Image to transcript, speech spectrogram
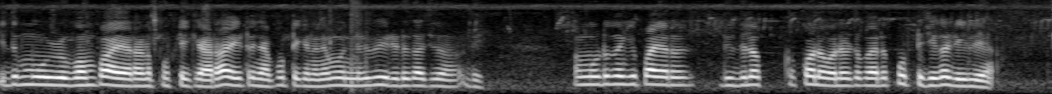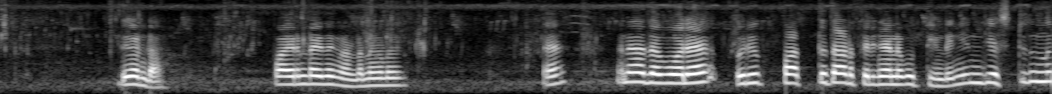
ഇത് മുഴുവൻ പയറാണ് പൊട്ടിക്കാറായിട്ട്. ഞാൻ പൊട്ടിക്കുന്നതിന് മുന്നേ വീട് എടുക്കാച്ചതാ ദേ അങ്ങോട്ട് നോക്കി പയർ ഇതിലൊക്കെ കൊല കൊലയിട്ട് പയർ പൊട്ടിച്ച് കഴിയില്ല. ഇത് കണ്ട? പയറുണ്ടായിരുന്നു കണ്ട നിങ്ങൾ ഏ? അങ്ങനെ അതേപോലെ ഒരു പത്ത് തടത്തിൽ ഞാൻ കുത്തിയിട്ടുണ്ട്. ഞാൻ ജസ്റ്റ് ഒന്ന്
